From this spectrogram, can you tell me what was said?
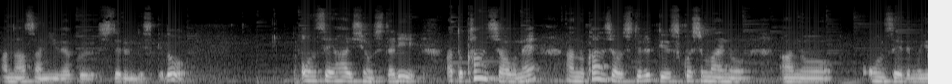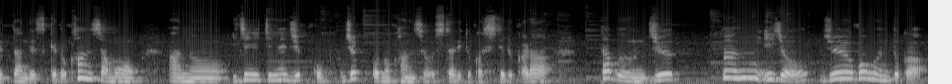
あの朝に予約してるんですけど音声配信をしたりあと感謝をねあの感謝をしてるっていう少し前のあの音声でも言ったんですけど感謝もあの1日ね10個 ,10 個の感謝をしたりとかしてるから多分10分以上15分とか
